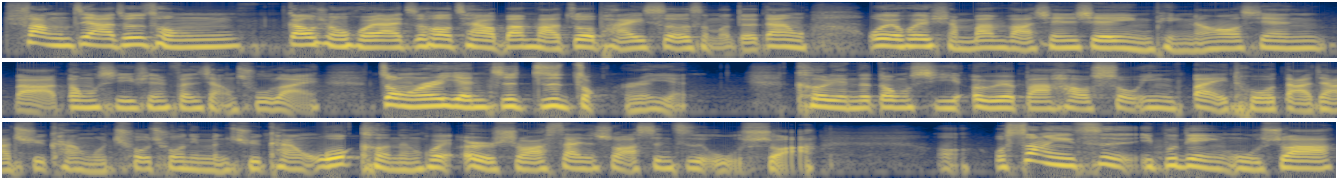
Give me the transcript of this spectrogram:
放假就是从高雄回来之后才有办法做拍摄什么的，但我也会想办法先写影评，然后先把东西先分享出来。总而言之，之总而言，可怜的东西二月八号首映，拜托大家去看，我求求你们去看，我可能会二刷、三刷甚至五刷。嗯，我上一次一部电影五刷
